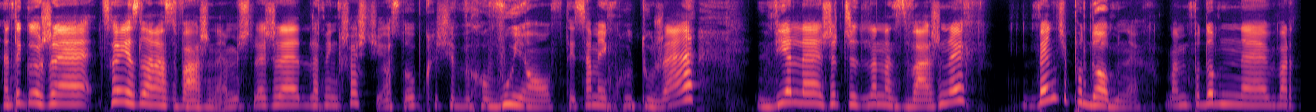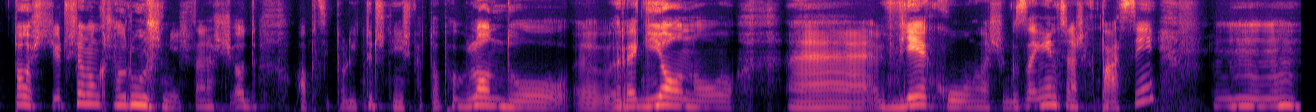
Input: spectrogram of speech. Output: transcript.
Dlatego, że co jest dla nas ważne? Myślę, że dla większości osób, które się wychowują w tej samej kulturze, wiele rzeczy dla nas ważnych będzie podobnych. Mamy podobne wartości. Oczywiście mogą się różnić w zależności od opcji politycznej, światopoglądu, y, regionu, e, wieku, naszego zajęcia, naszych pasji. Mm,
